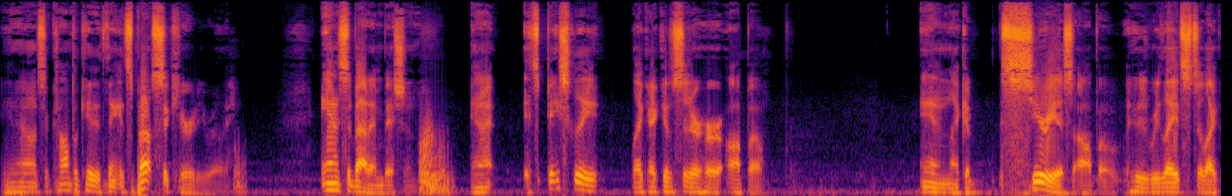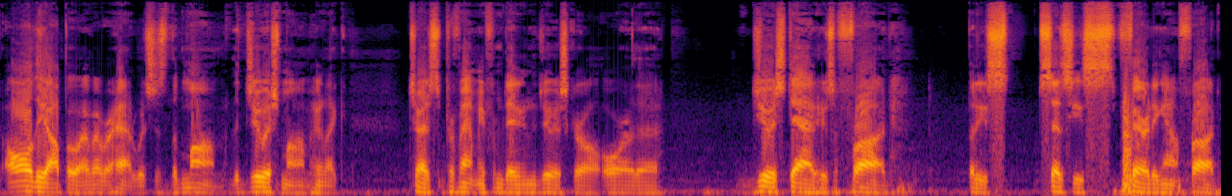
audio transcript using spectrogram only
you know, it's a complicated thing. It's about security, really and it's about ambition. And I, it's basically like I consider her Oppo, and like a serious Oppo who relates to like all the Oppo I've ever had, which is the mom, the Jewish mom who like tries to prevent me from dating the Jewish girl, or the Jewish dad who's a fraud, but he says he's ferreting out fraud.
